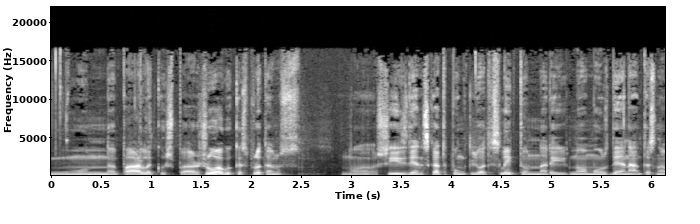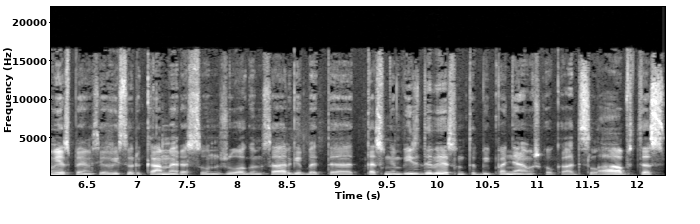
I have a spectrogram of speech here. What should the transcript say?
un pārlikuši pār žogu, kas, protams, no šīs dienas skatu punkta ļoti slikti, un arī no mūsdienām tas nav iespējams, jo visur ir kameras un žogi un sargi, bet uh, tas viņam bija izdevies, un tad bija paņēmuši kaut kādas lāpstas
